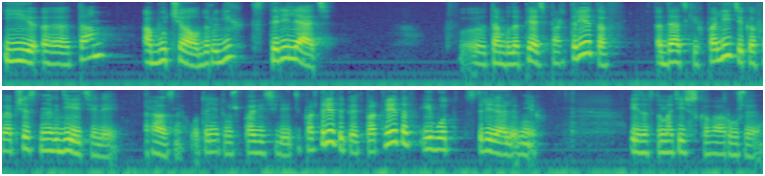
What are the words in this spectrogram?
и э, там обучал других стрелять. Э, там было пять портретов датских политиков и общественных деятелей – разных. Вот они тоже повесили эти портреты, пять портретов, и вот стреляли в них из автоматического оружия.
